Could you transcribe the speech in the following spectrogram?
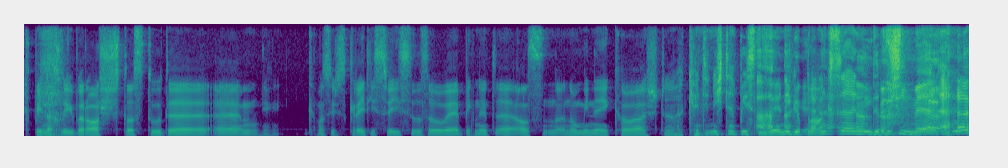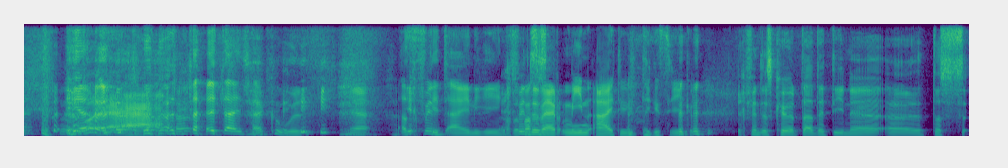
Ich bin ein bisschen überrascht, dass du den, ähm, was ist das, Credit Suisse oder so Werbung nicht äh, als Nominee gehabt hast. Da, Könnt ihr nicht ein bisschen weniger Bank sein und ein bisschen mehr? ja, das, das ist auch cool. Ja, also Ich es find- gibt einige. Also find das wäre mein eindeutiger Sieger. Ich finde, es gehört auch dort rein, äh, dass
